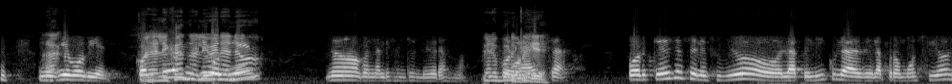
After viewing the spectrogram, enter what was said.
me Ah, llevo bien. con Alejandro me llevo Olivera, ¿no? No, con Alejandro Oliveras no. ¿Pero No por qué? a porque a ella se le subió la película de la promoción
